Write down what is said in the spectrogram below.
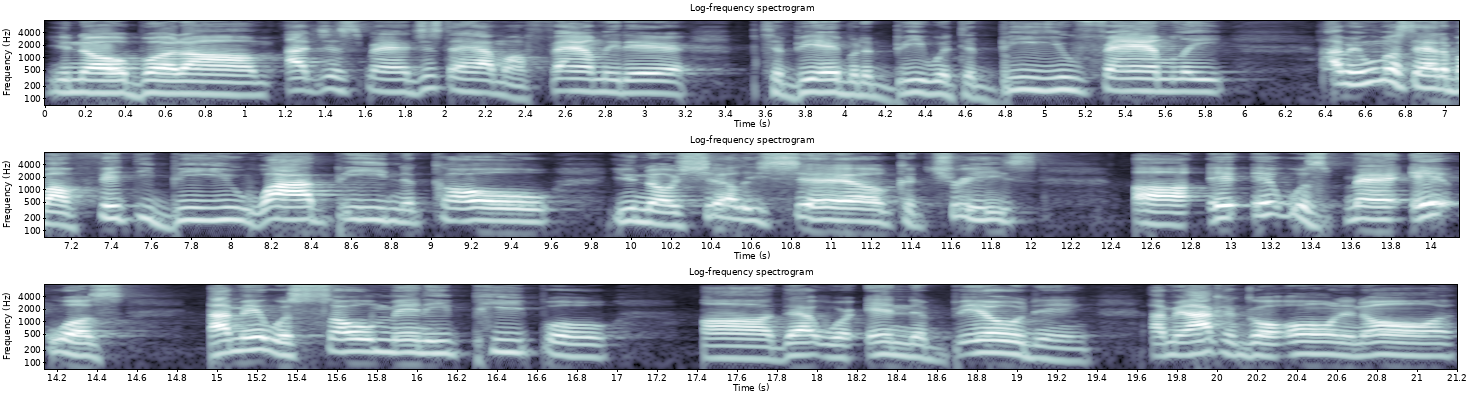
you know. But um, I just, man, just to have my family there, to be able to be with the BU family. I mean, we must have had about 50 BU, YB, Nicole, you know, Shelly Shell, Catrice. Uh, it, it was, man, it was, I mean, it was so many people uh, that were in the building. I mean, I could go on and on.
